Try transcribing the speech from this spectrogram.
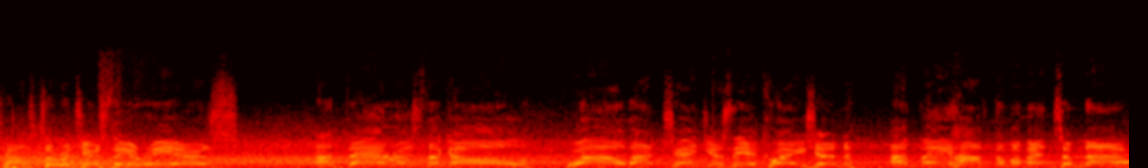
Chance to reduce the arrears. And there is the goal. Well, that changes the equation. And they have the momentum now.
